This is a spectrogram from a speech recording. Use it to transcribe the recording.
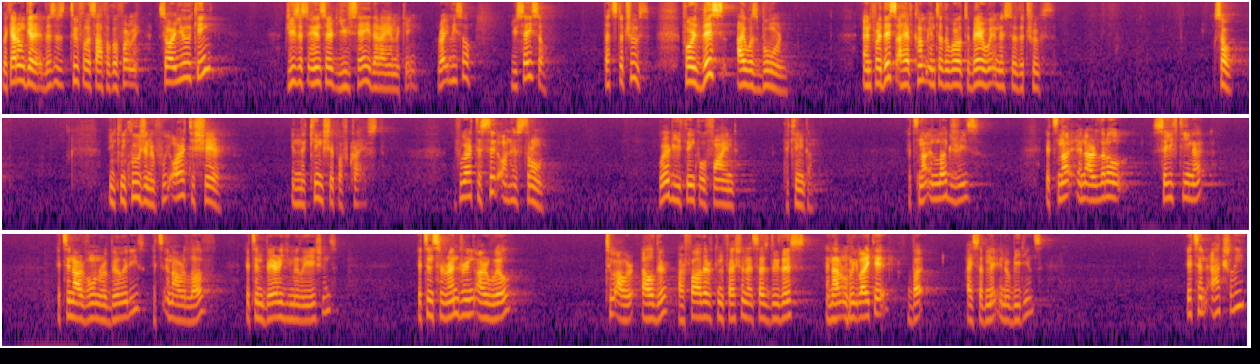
Like, I don't get it. This is too philosophical for me. So are you a king? Jesus answered, You say that I am a king. Rightly so. You say so. That's the truth. For this I was born, and for this I have come into the world to bear witness to the truth. So, in conclusion, if we are to share in the kingship of Christ, if we are to sit on his throne, where do you think we'll find the kingdom. It's not in luxuries, it's not in our little safety net, it's in our vulnerabilities, it's in our love, it's in bearing humiliations, it's in surrendering our will to our elder, our father of confession that says, Do this, and I don't really like it, but I submit in obedience. It's in actually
